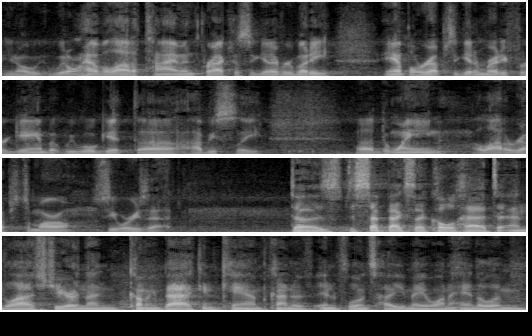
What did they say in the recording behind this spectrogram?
You know, we, don't have a lot of time in practice to get everybody ample reps to get them ready for a game, but we will get uh, obviously uh, Dwayne a lot of reps tomorrow. See where he's at. Does the setbacks that Colt had to end last year and then coming back in camp kind of influence how you may want to handle him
